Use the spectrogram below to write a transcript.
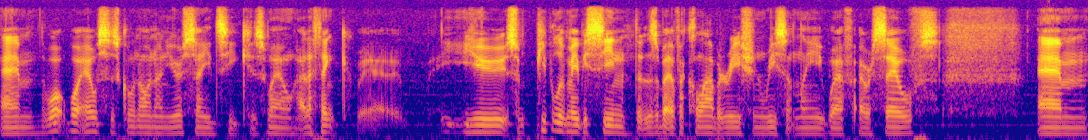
Um, what what else is going on on your side, Zeke, as well? And I think uh, you some people have maybe seen that there's a bit of a collaboration recently with ourselves um,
